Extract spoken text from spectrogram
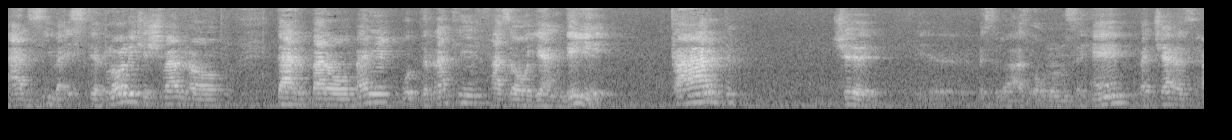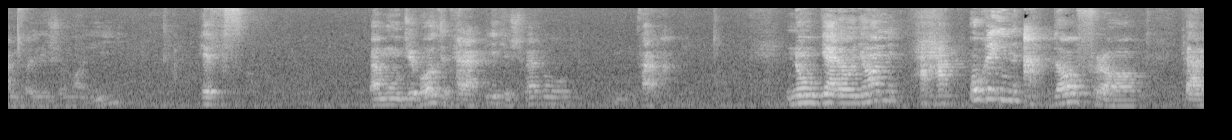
ارزی و استقلال کشور را در برابر قدرت فزاینده غرب چه مثلا از اقیانوس هند و چه از همسایه شمالی حفظ و موجبات ترقی کشور رو فراهم نوگرایان تحقق این اهداف را در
